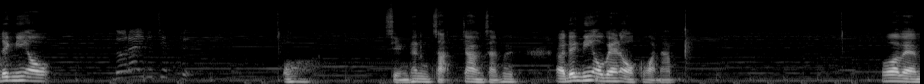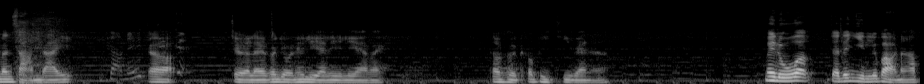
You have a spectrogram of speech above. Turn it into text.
เด็กนี้เอา โอ้ เสียงท่านสัตเจ้าแห่งสารพืชเเด็กนี้เอาแวนออกก่อนครับ เพราะว่าแวนมันสามไดก็เจออะไรก็โยนให้เลียเลียไป ถ้าเกิดก็พีจีแวนนะ ไม่รู้ว่าจะได้ยินหรือเปล่านะครับ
